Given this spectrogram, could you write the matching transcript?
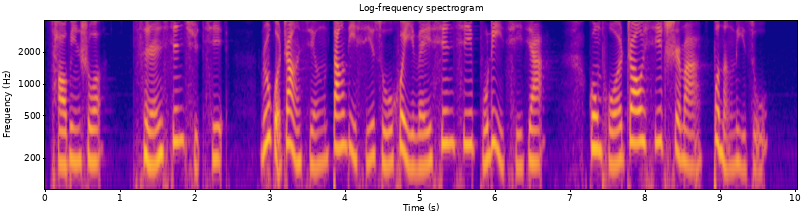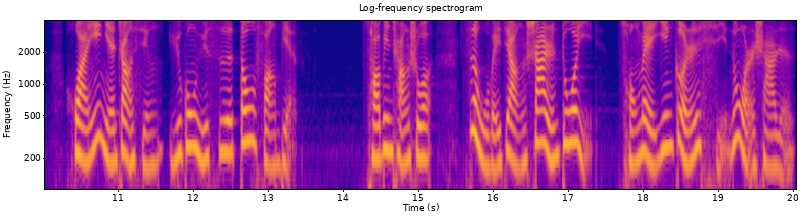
曹彬说：“此人新娶妻，如果杖刑，当地习俗会以为新妻不利其家。”公婆朝夕斥骂，不能立足。缓一年杖刑，于公于私都方便。曹彬常说：“自武为将，杀人多矣，从未因个人喜怒而杀人。”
